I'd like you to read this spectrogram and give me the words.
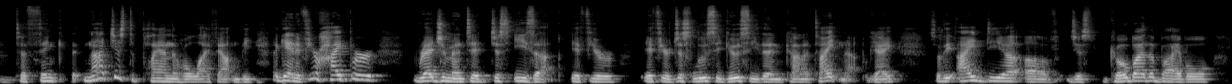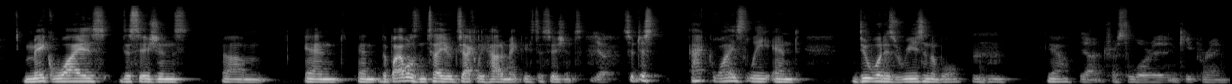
Mm. to think, not just to plan their whole life out and be, again, if you're hyper regimented, just ease up. If you're, if you're just loosey goosey, then kind of tighten up. Okay. So the idea of just go by the Bible, make wise decisions. Um, and, and the Bible doesn't tell you exactly how to make these decisions. yeah. So just act wisely and do what is reasonable. hmm Yeah. Yeah. Trust the Lord and keep praying.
